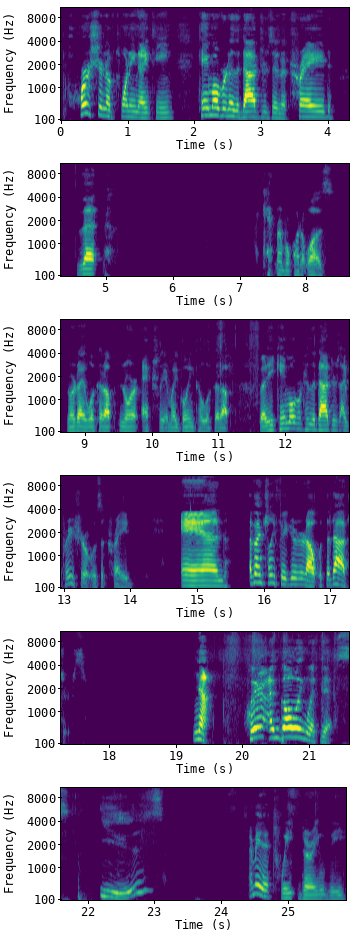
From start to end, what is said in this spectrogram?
portion of 2019, came over to the Dodgers in a trade that I can't remember what it was, nor did I look it up, nor actually am I going to look it up. But he came over to the Dodgers. I'm pretty sure it was a trade, and eventually figured it out with the Dodgers. Now, where I'm going with this is I made a tweet during the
